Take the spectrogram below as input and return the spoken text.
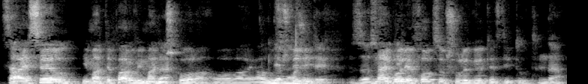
Sa... ASL, imate parovi manjih škola, ovaj, ali Gdje u suštini najbolje je Volkshochschule Goethe institut. Da.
